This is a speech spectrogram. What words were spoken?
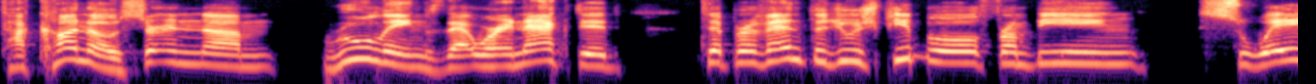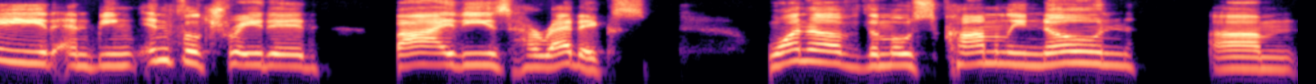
takanos, certain um, rulings that were enacted to prevent the Jewish people from being swayed and being infiltrated by these heretics. One of the most commonly known um,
